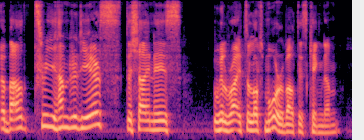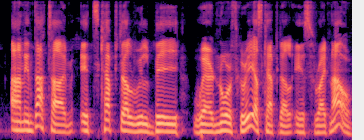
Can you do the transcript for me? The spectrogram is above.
about 300 years, the Chinese will write a lot more about this kingdom. And in that time, its capital will be where North Korea's capital is right now.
